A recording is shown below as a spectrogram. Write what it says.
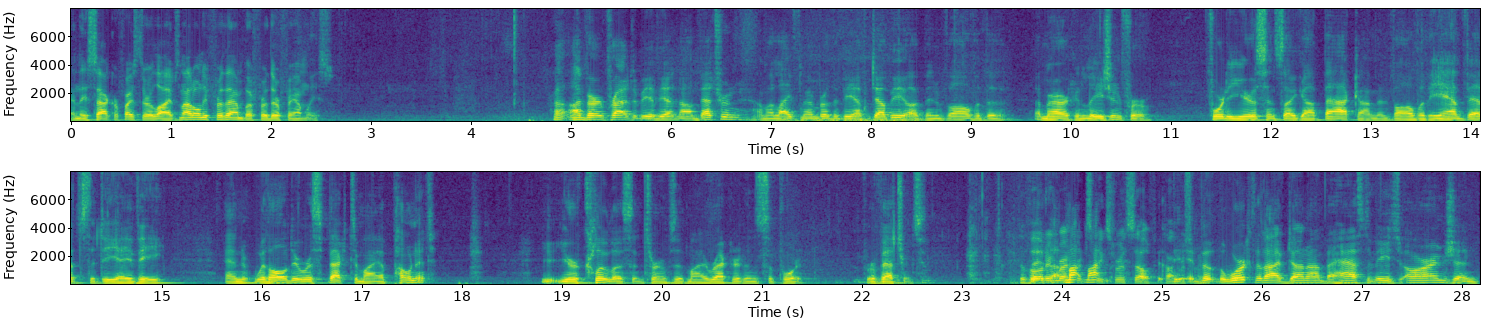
and they sacrifice their lives, not only for them, but for their families. I'm very proud to be a Vietnam veteran. I'm a life member of the VFW. I've been involved with the American Legion for 40 years since I got back. I'm involved with the AMVETS, the DAV, And with all due respect to my opponent, you're clueless in terms of my record and support for veterans. The voting Uh, my- record my- speaks for itself, The, Congressman. the work that I've done on behalf of East Orange and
